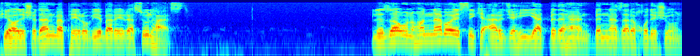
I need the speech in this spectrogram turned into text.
پیاده شدن و پیروی برای رسول هست. لذا اونها نبایستی که ارجحیت بدهند به نظر خودشون.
